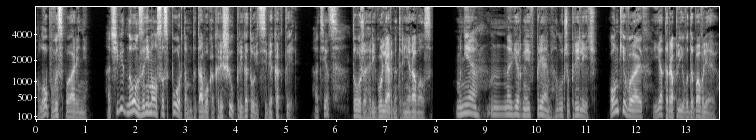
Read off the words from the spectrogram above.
лоб в испарине. Очевидно, он занимался спортом до того, как решил приготовить себе коктейль. Отец тоже регулярно тренировался. Мне, наверное, и впрямь лучше прилечь. Он кивает, я торопливо добавляю.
